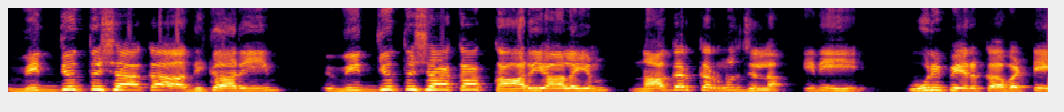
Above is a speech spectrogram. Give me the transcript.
విద్యుత్ శాఖ అధికారి విద్యుత్ శాఖ కార్యాలయం నాగర్ కర్నూలు జిల్లా. ఇది ఊరి పేరు కాబట్టి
